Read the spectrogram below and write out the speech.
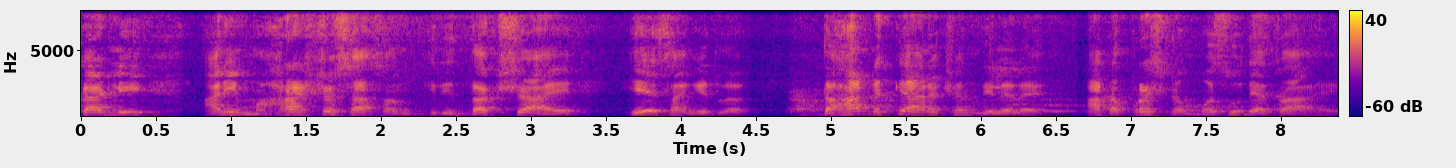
काढली. आणि महाराष्ट्र शासन किती दक्ष आहे हे सांगितलं. दहा टक्के आरक्षण दिलेलं आहे. आता प्रश्न मसुद्याचा आहे.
